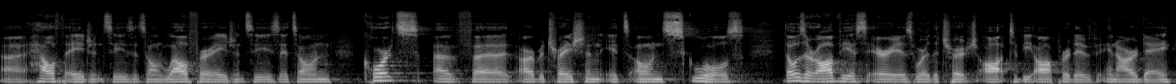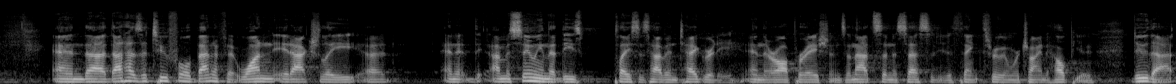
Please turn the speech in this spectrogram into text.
uh, health agencies, its own welfare agencies, its own courts of uh, arbitration, its own schools. Those are obvious areas where the church ought to be operative in our day. And uh, that has a twofold benefit. One, it actually, uh, and it, I'm assuming that these places have integrity in their operations, and that's a necessity to think through, and we're trying to help you do that.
